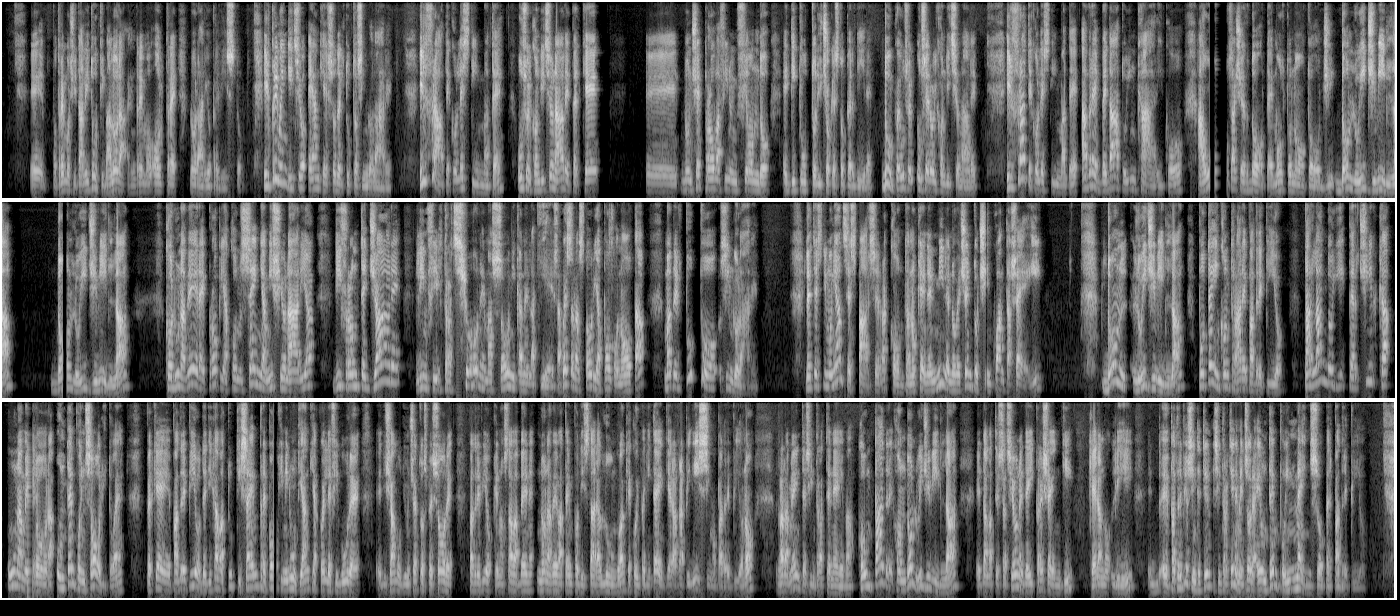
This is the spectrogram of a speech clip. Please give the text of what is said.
eh, potremmo citarli tutti, ma allora andremo oltre l'orario previsto. Il primo indizio è anch'esso del tutto singolare. Il frate con le stimmate, uso il condizionale perché eh, non c'è prova fino in fondo e di tutto di ciò che sto per dire. Dunque uso, userò il condizionale. Il frate con le stimmate avrebbe dato incarico a un sacerdote molto noto oggi, Don Luigi Villa, Don Luigi Villa, con una vera e propria consegna missionaria di fronteggiare l'infiltrazione massonica nella Chiesa. Questa è una storia poco nota, ma del tutto singolare. Le testimonianze sparse raccontano che nel 1956 Don Luigi Villa poté incontrare Padre Pio, parlandogli per circa una mezz'ora, un tempo insolito, eh? perché Padre Pio dedicava a tutti sempre pochi minuti, anche a quelle figure, eh, diciamo, di un certo spessore. Padre Pio, che non stava bene, non aveva tempo di stare a lungo, anche coi penitenti, era rapidissimo Padre Pio, no? Raramente si intratteneva. Con, padre, con Don Luigi Villa, e dall'attestazione dei presenti, che erano lì, eh, Padre Pio si si intrattiene mezz'ora, è un tempo immenso per Padre Pio.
